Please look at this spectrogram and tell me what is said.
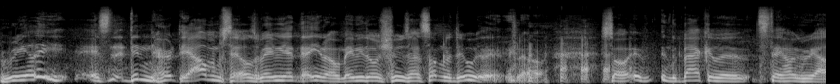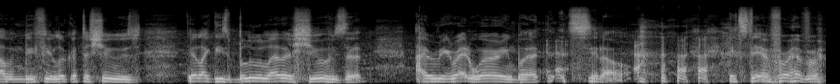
"Really? It's, it didn't hurt the album sales. Maybe it, you know, maybe those shoes had something to do with it. You know." so if, in the back of the Stay Hungry album, if you look at the shoes, they're like these blue leather shoes that I regret wearing, but it's you know, it's there forever.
